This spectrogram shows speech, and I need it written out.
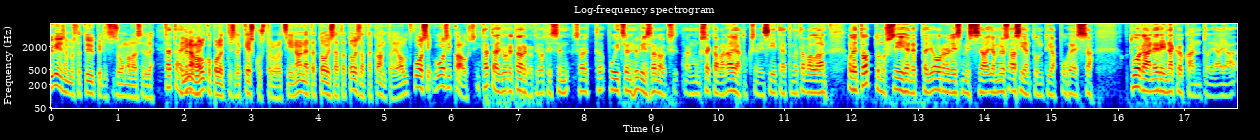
hyvin semmoista tyypillistä suomalaiselle Tätä minä ulkopoliittiselle keskustelulle, että siinä on näitä toisaalta toisaalta kantoja ollut vuosi, vuosikausi. Tätä juuri tarkoitin, otin sen, että puhuit sen hyvin sanoiksi mun sekavan ajatukseni siitä, että mä tavallaan olen tottunut siihen, että journalismissa ja myös asiantuntijapuheessa tuodaan eri näkökantoja ja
